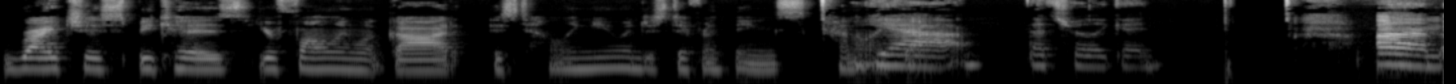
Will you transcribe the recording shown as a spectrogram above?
righteous because you're following what God is telling you and just different things kind of like that. yeah, that's really good. Um,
